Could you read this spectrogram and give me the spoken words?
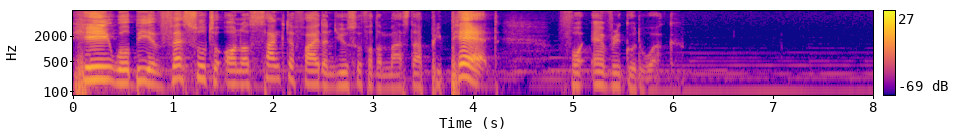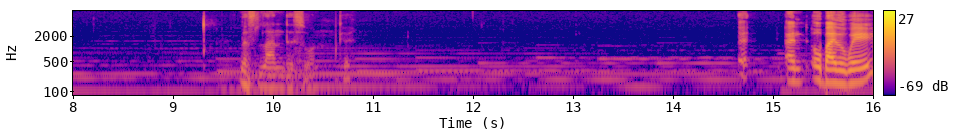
he will be a vessel to honor, sanctified and useful for the master, prepared for every good work. Let's land this one, okay? Eh, and oh, by the way,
